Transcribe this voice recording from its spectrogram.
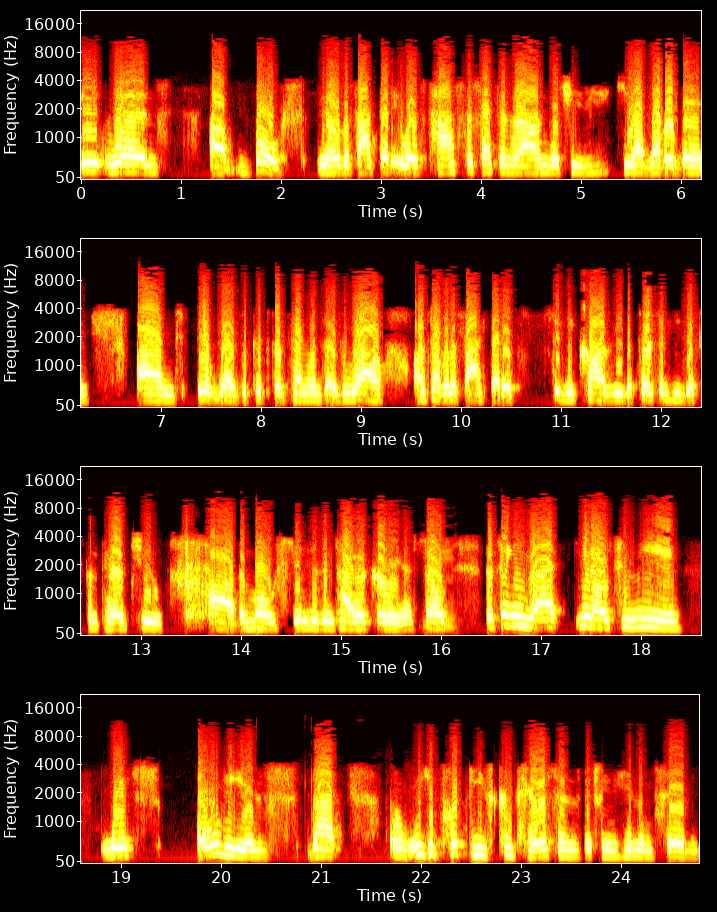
it was uh, both. You know, the fact that it was past the second round, which he he had never been, and it was the Pittsburgh Penguins as well. On top of the fact that it's Sidney Crosby, the person he gets compared to uh, the most in his entire career. So mm-hmm. the thing that you know to me with Ovi is that we could put these comparisons between him and Sid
